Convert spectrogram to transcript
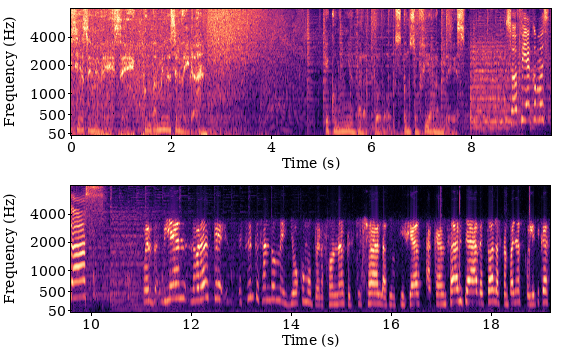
Noticias MBS con Pamela Cerdeira. Economía para todos con Sofía Ramírez. Sofía, ¿cómo estás? Pues bien, la verdad es que estoy empezándome yo como persona que escucha las noticias a cansar ya de todas las campañas políticas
